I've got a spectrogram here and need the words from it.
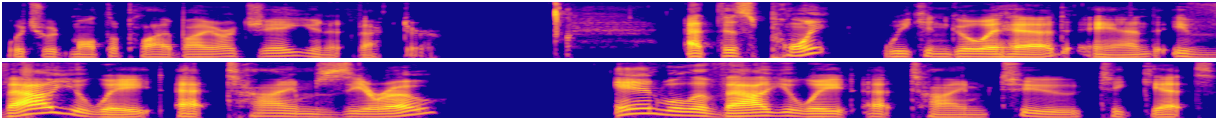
which would multiply by our j unit vector. At this point, we can go ahead and evaluate at time 0, and we'll evaluate at time 2 to get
